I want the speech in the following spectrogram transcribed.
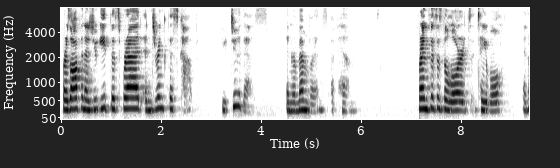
For as often as you eat this bread and drink this cup, you do this in remembrance of him. Friends, this is the Lord's table and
